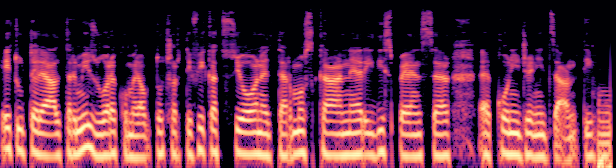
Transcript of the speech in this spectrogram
e tutte le altre misure come l'autocertificazione, il termoscanner, i dispenser eh, con igienizzanti.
